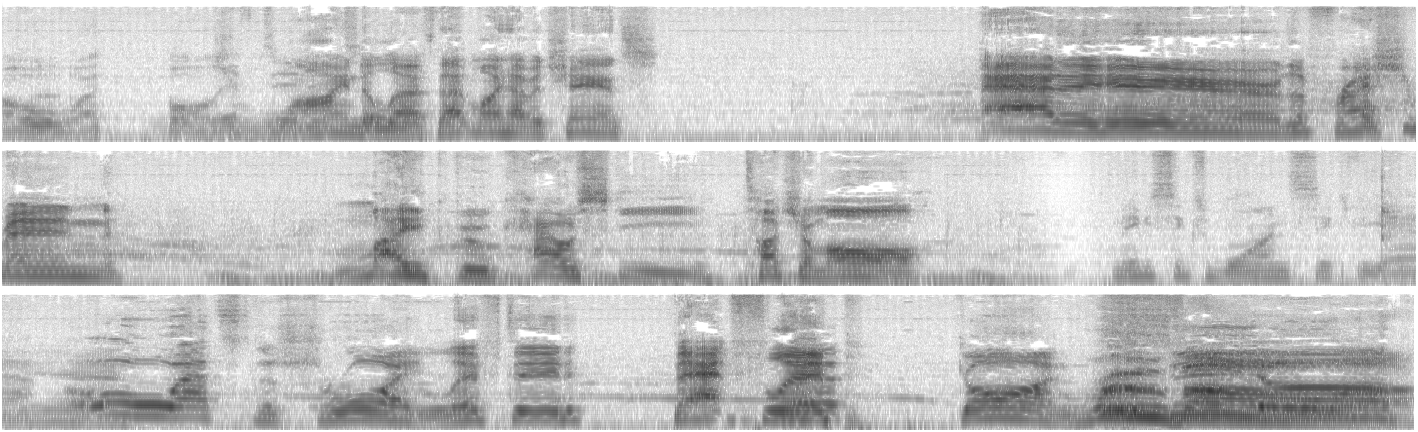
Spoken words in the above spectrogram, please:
Oh, that ball's Lifted line to left. That might have a chance. Out of here, the freshman, Mike Bukowski. Touch them all. Maybe six one, six feet. Yeah. Yeah. Oh, that's destroyed. Lifted, bat flip. Flip. Gone. Ruvo!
